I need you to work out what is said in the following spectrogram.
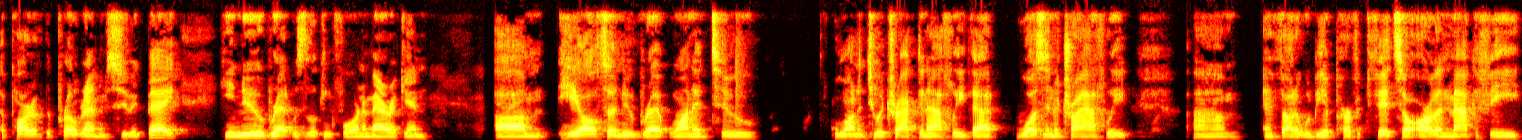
a part of the program in Subic Bay, he knew Brett was looking for an American. Um, he also knew Brett wanted to wanted to attract an athlete that wasn't a triathlete um, and thought it would be a perfect fit. So Arlen McAfee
